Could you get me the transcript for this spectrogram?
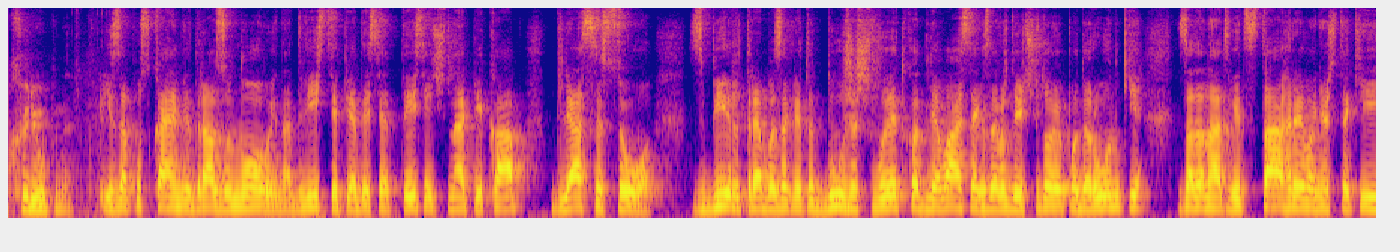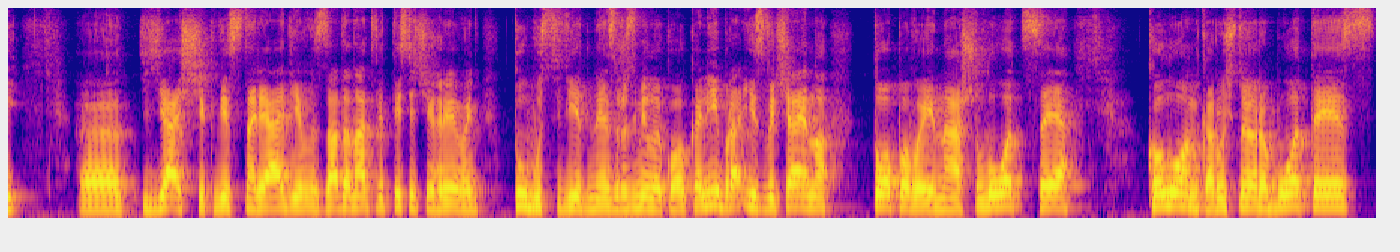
хрюпне. І запускаємо відразу новий на 250 тисяч на пікап для ССО. Збір треба закрити дуже швидко. Для вас, як завжди, чудові подарунки. За донат від 100 гривень ось такий е, ящик від снарядів, за донат від 1000 гривень, тубус від незрозуміло якого калібра. І, звичайно, топовий наш лот це колонка ручної роботи з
